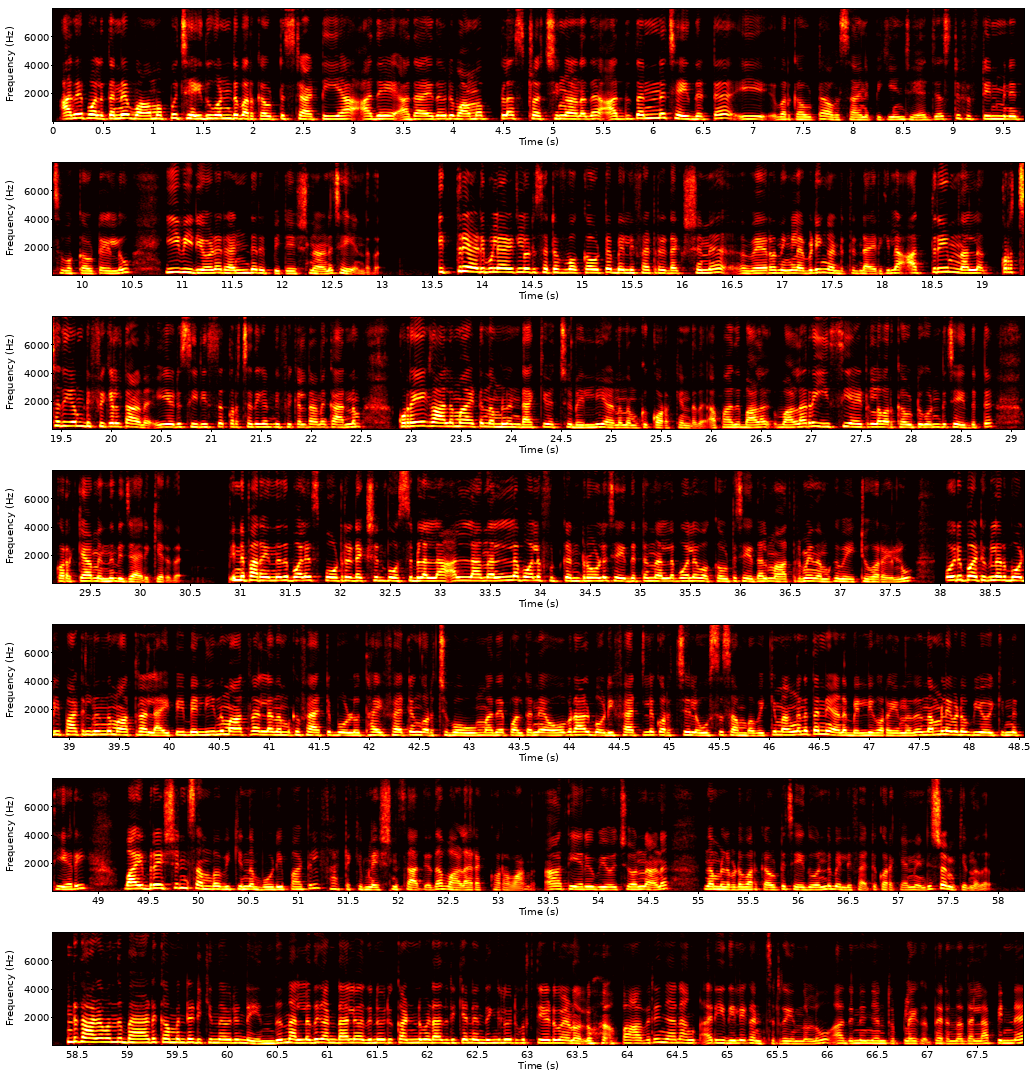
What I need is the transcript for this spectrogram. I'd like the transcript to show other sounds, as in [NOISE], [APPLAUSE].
അതേപോലെ തന്നെ വാമപ്പ് ചെയ്തുകൊണ്ട് വർക്കൗട്ട് സ്റ്റാർട്ട് ചെയ്യുക. അതേ അതായത് ഒരു വാമപ്പ് പ്ലസ് സ്ട്രെച്ചിങ് ആണത്. അത് തന്നെ ചെയ്തിട്ട് ഈ വർക്കൗട്ട് അവസാനിപ്പിക്കുകയും ചെയ്യുക. ജസ്റ്റ് ഫിഫ്റ്റീൻ മിനിറ്റ്സ് വർക്കൗട്ടേ ഉള്ളൂ. ഈ വീഡിയോയുടെ രണ്ട് റിപ്പീറ്റേഷനാണ് ചെയ്യേണ്ടത്. ഇത്രയും അടിപൊളിയായിട്ടുള്ള ഒരു set of workout belly fat റിഡക്ഷന് വേറെ നിങ്ങൾ എവിടെയും കണ്ടിട്ടുണ്ടായിരിക്കില്ല. അത്രയും നല്ല കുറച്ചധികം ഡിഫിക്കൽട്ടാണ് ഈ ഒരു സീരീസ് കുറച്ചധികം ഡിഫിക്കൽട്ടാണ് കാരണം കുറേ കാലമായിട്ട് നമ്മൾ ഉണ്ടാക്കി വെച്ച ബെല്ലിയാണ് നമുക്ക് കുറയ്ക്കേണ്ടത്. അപ്പോൾ അത് വള വളരെ ഈസി ആയിട്ടുള്ള വർക്കൗട്ട് കൊണ്ട് ചെയ്തിട്ട് കുറയ്ക്കാമെന്ന് വിചാരിക്കരുത്. പിന്നെ പറയുന്നത് പോലെ സ്പോട്ട് റിഡക്ഷൻ പോസിബിൾ അല്ല. അല്ല നല്ല പോലെ ഫുഡ് കൺട്രോൾ ചെയ്തിട്ട് നല്ല പോലെ വർക്കൗട്ട് ചെയ്താൽ മാത്രമേ നമുക്ക് വെയിറ്റ് കുറയുള്ളൂ. ഒരു പെർട്ടിക്കുലർ ബോഡി പാർട്ടിൽ നിന്ന് മാത്രമല്ല ഇപ്പോൾ ഈ ബെല്ലിയിൽ നിന്ന് മാത്രമല്ല നമുക്ക് ഫാറ്റ് പോകുള്ളൂ തൈ ഫാറ്റും കുറച്ച് പോവും. അതേപോലെ തന്നെ ഓവറാൾ ബോഡി ഫാറ്റിൽ കുറച്ച് ലോസ് സംഭവിക്കും. അങ്ങനെ തന്നെയാണ് ബെല്ലി കുറയുന്നത്. നമ്മളിവിടെ ഉപയോഗിക്കുന്ന തിയറി വൈബ്രേഷൻ സംഭവിക്കുന്ന ബോഡി പാർട്ടിൽ ഫാറ്റ് അക്യുമുലേഷൻ സാധ്യത വളരെ കുറവാണ്. ആ തിയറി ഉപയോഗിച്ചുകൊണ്ടാണ് നമ്മളിവിടെ വർക്കൗട്ട് ചെയ്തുകൊണ്ട് ബെല്ലി ഫാറ്റ് കുറയ്ക്കാൻ വേണ്ടി ശ്രമിക്കുന്നത്. എന്റെ താഴെ വന്ന് ബാഡ് കമന്റ് അടിക്കുന്നവരുണ്ട്. എന്ത് നല്ലത് കണ്ടാലും അതിനൊരു കണ്ണ് വിടാതിരിക്കാൻ എന്തെങ്കിലും ഒരു വൃത്തിയേട് വേണമല്ലോ. അപ്പോൾ അവരെ ഞാൻ ആ രീതിയിൽ കൺസിഡർ ചെയ്യുന്നുള്ളൂ. അതിന് ഞാൻ റിപ്ലൈ തരുന്നതല്ല. പിന്നെ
